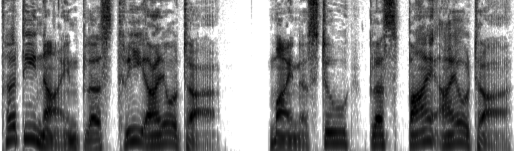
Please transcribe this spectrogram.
39 plus 3 iota, minus 2 plus pi iota,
